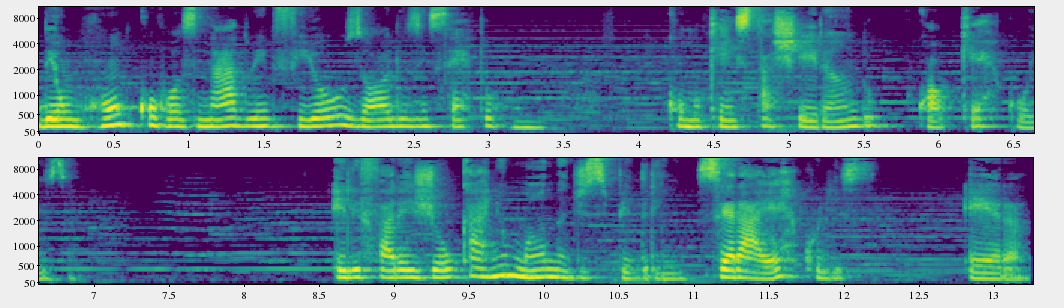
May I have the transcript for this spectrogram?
deu um ronco rosnado e enfiou os olhos em certo rumo, como quem está cheirando qualquer coisa. Ele farejou carne humana, disse Pedrinho. Será Hércules? Era.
